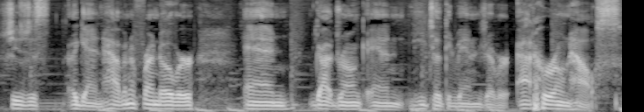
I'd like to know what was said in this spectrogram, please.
She was just, again, having a friend over and got drunk, and he took advantage of her at her own house.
